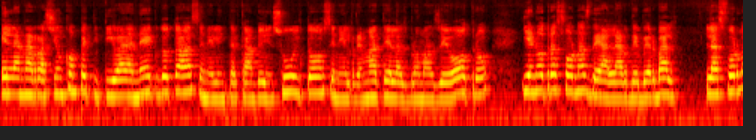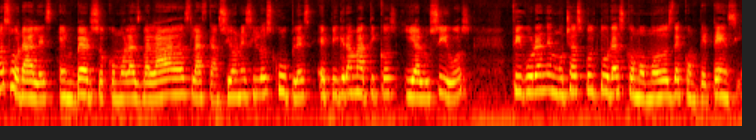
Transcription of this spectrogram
en la narración competitiva de anécdotas, en el intercambio de insultos, en el remate de las bromas de otro y en otras formas de alarde verbal. Las formas orales en verso como las baladas, las canciones y los cuples epigramáticos y alusivos figuran en muchas culturas como modos de competencia,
